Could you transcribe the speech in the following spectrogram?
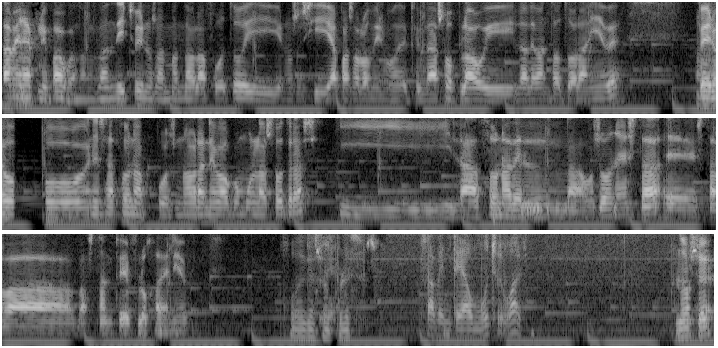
también, he flipado cuando nos lo han dicho y nos han mandado la foto y no sé si ha pasado lo mismo de que le ha soplado y le ha levantado toda la nieve, pero en esa zona pues no habrá nevado como en las otras y la zona de la ozona esta eh, estaba bastante floja de nieve. Joder, qué sorpresa. Se ha venteado mucho igual. No sé,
